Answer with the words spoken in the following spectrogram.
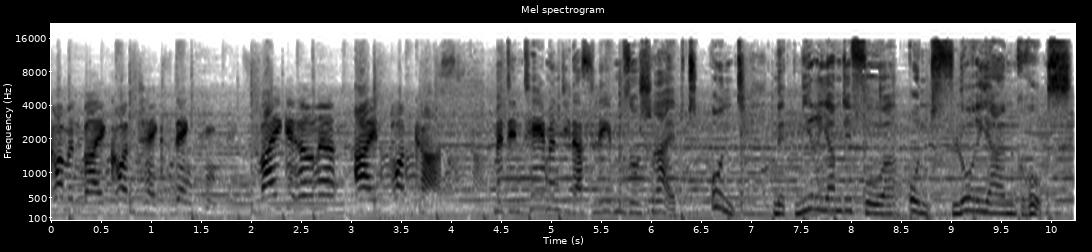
willkommen bei Kontext Denken. Zwei Gehirne, ein Podcast. Mit den Themen, die das Leben so schreibt. Und mit Miriam Devor und Florian Groß.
